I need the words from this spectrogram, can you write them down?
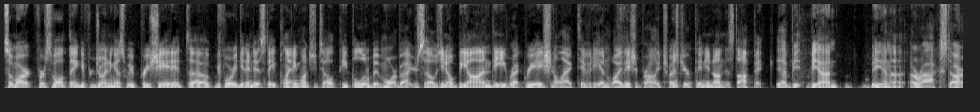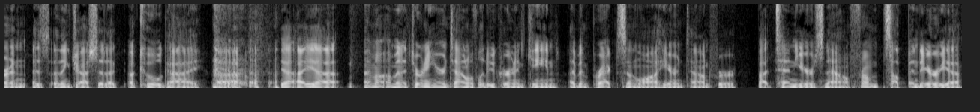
So, Mark, first of all, thank you for joining us. We appreciate it. Uh, before we get into estate planning, why don't you tell people a little bit more about yourselves, you know, beyond the recreational activity and why they should probably trust your opinion on this topic? Yeah, be, beyond being a, a rock star and as I think Josh said, a, a cool guy. Uh, yeah, I uh, I'm a, I'm an attorney here in town with LaDue Curran and Kuehn. I've been practicing law here in town for about ten years now. From South Bend area,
